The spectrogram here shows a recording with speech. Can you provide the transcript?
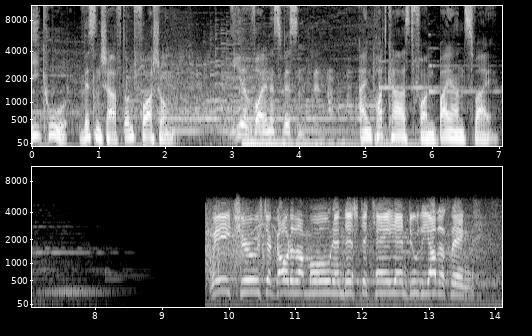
IQ, Wissenschaft und Forschung. Wir wollen es wissen. Ein Podcast von Bayern 2. We choose to go to the moon in this decade and do the other things,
